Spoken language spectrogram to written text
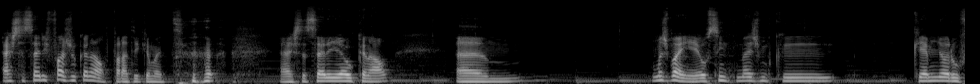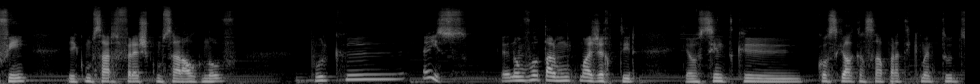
esta série faz o canal, praticamente. Esta série é o canal. Um, mas bem, eu sinto mesmo que, que é melhor o fim e começar fresh, começar algo novo, porque é isso. Eu não vou estar muito mais a repetir. Eu sinto que consegui alcançar praticamente tudo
